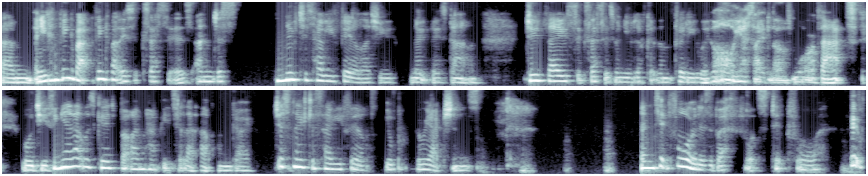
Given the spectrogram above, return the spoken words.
Um, and you can think about think about those successes and just notice how you feel as you note those down. Do those successes when you look at them fill you with, oh yes, I'd love more of that, or do you think, yeah, that was good, but I'm happy to let that one go? Just notice how you feel, your, your reactions. And tip four, Elizabeth, what's tip four? Tip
